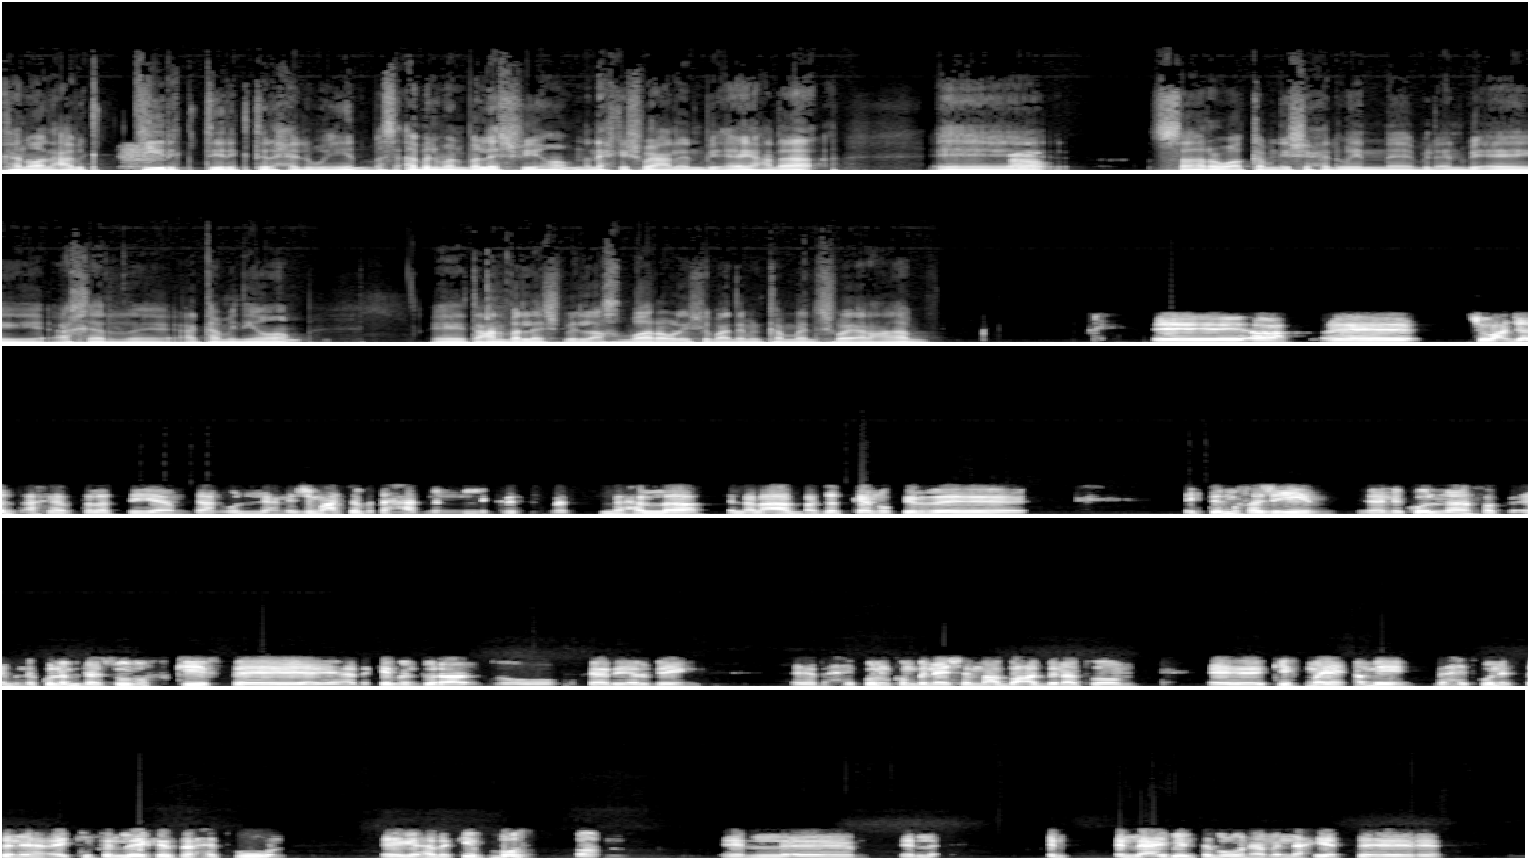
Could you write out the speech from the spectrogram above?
كانوا ألعاب كتير كتير كتير حلوين بس قبل ما نبلش فيهم بدنا نحكي شوي على ال NBA علاء آه. صاروا كم من إشي حلوين بال NBA آخر كم من يوم. إيه، تعال نبلش بالأخبار أول إشي وبعدين بنكمل شوي ألعاب. إيه آه إيه شوف عن جد آخر ثلاث أيام تعال نقول يعني جمعة سبت أحد من الكريسماس لهلأ الألعاب عن جد كانوا كثير إيه كثير مفاجئين. يعني كلنا فك... كلنا بدنا نشوف كيف إيه هذا كيفن دورانت وكايري ايرفينج إيه رح يكون ال combination مع بعض بيناتهم. إيه كيف ميامي رح تكون السنة هاي كيف الليكرز رح تكون هذا كيف بوسطن ال... ال... ال- اللاعبين تبعونها من ناحية إيه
